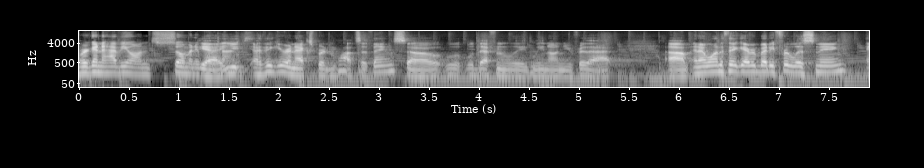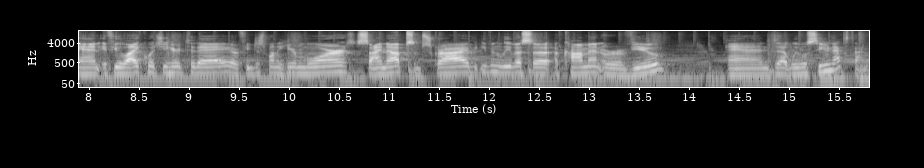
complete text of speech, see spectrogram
We're going to have you on so many more yeah, you, times. I think you're an expert in lots of things, so we'll, we'll definitely lean on you for that. Um, and I want to thank everybody for listening. And if you like what you hear today, or if you just want to hear more, sign up, subscribe, even leave us a, a comment or review. And uh, we will see you next time.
